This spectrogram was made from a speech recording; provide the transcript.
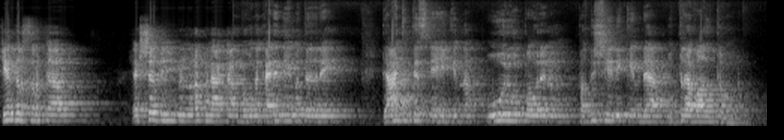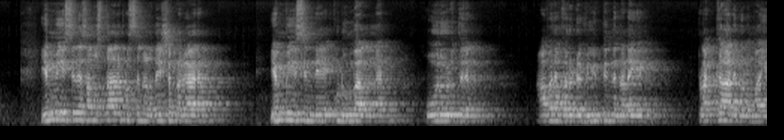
കേന്ദ്ര സർക്കാർ ലക്ഷദ്വീപിൽ നടപ്പിലാക്കാൻ പോകുന്ന കരി നിയമത്തിനെതിരെ രാജ്യത്തെ സ്നേഹിക്കുന്ന ഓരോ പൗരനും പ്രതിഷേധിക്കേണ്ട ഉത്തരവാദിത്വമുണ്ട് എം ഇ സിന്റെ സംസ്ഥാന പ്രസിഡന്റ് നിർദ്ദേശപ്രകാരം എം ഇ സിന്റെ കുടുംബാംഗങ്ങൾ ഓരോരുത്തരും അവരവരുടെ വീട്ടിന്റെ നടയിൽ പ്ലക്കാർഡുകളുമായി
